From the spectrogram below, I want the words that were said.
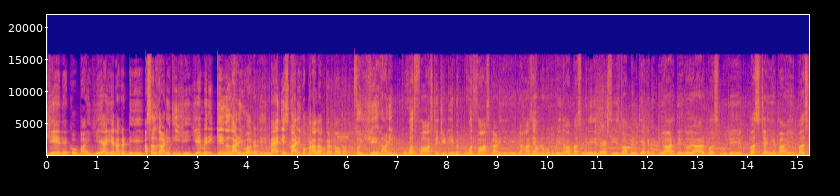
ये देखो भाई, ये आई है ना गड्डी। असल गाड़ी थी ये ये मेरी किंग गाड़ी हुआ करती थी। मैं इस गाड़ी को बड़ा लव करता होता था। तो ये गाड़ी बहुत फास्ट है जीटीए में बहुत फास्ट गाड़ी है ये। यहाँ से हम लोगों को पिछली दफ़ा बस मिली थी लेट सी इस दफ़ा मिलती है कि नहीं। यार, दे दो यार बस मुझे, ये बस चाहिए भाई। बस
